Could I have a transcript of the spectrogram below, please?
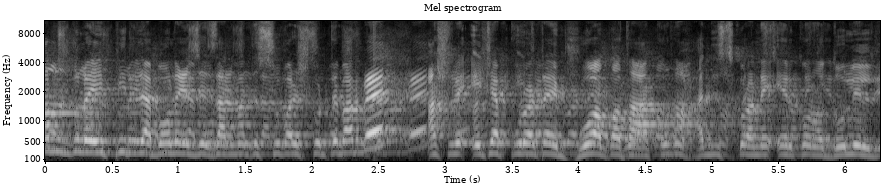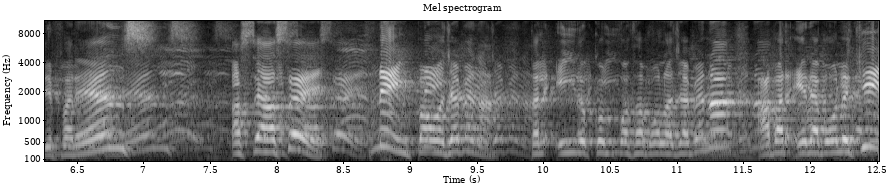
মানুষগুলো এই পীররা বলে যে জান্নাতে সুপারিশ করতে পারবে, আসলে এটা পুরাটাই ভুয়া কথা, কোনো হাদিস কোরআনে এর কোনো দলিল রেফারেন্স আছে আছে? নেই, পাওয়া যাবে না। তাহলে এই রকম কথা বলা যাবে না। আবার এরা বলে কি?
